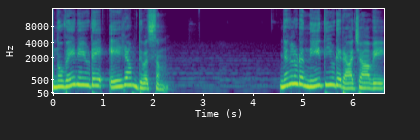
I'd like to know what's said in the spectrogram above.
നൊവേനയുടെ ഏഴാം ദിവസം. ഞങ്ങളുടെ നീതിയുടെ രാജാവേ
